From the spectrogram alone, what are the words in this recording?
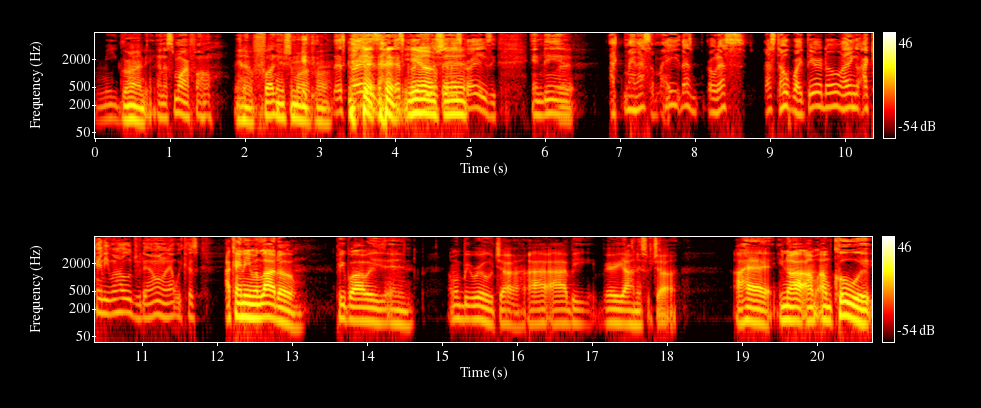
me grinding and a smartphone. and a fucking smartphone. That's crazy. That's crazy. you know what I'm saying? That's crazy. And then, I, man, that's amazing. That's bro. That's that's dope right there, though. I ain't, I can't even hold you down on that because I can't even lie though. People always and I'm gonna be real with y'all. I I be very honest with y'all. I had you know I, I'm I'm cool with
